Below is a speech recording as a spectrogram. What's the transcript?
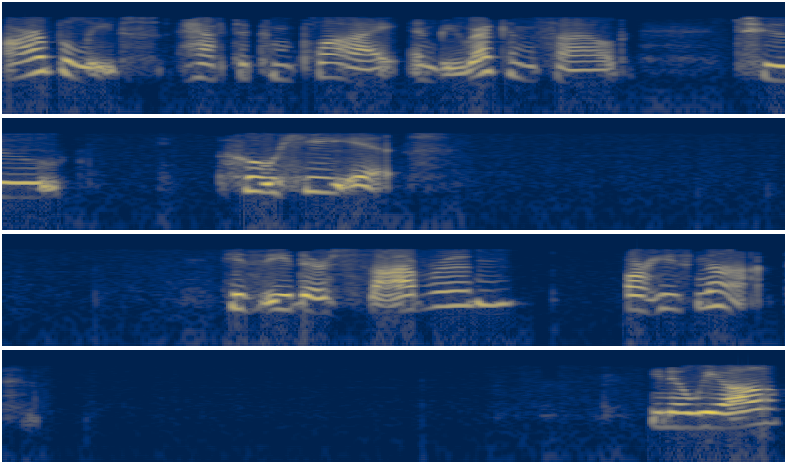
Our beliefs have to comply and be reconciled to who he is. He's either sovereign or he's not. You know, we all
